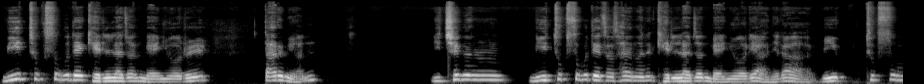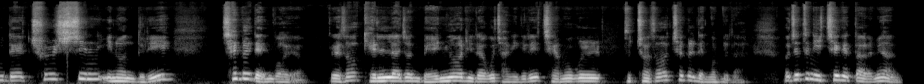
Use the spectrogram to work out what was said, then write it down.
미 특수부대 게릴라전 매뉴얼을 따르면 이 책은 미 특수부대에서 사용하는 게릴라전 매뉴얼이 아니라 미 특수부대 출신 인원들이 책을 낸 거예요. 그래서 게릴라전 매뉴얼이라고 자기들이 제목을 붙여서 책을 낸 겁니다. 어쨌든 이 책에 따르면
